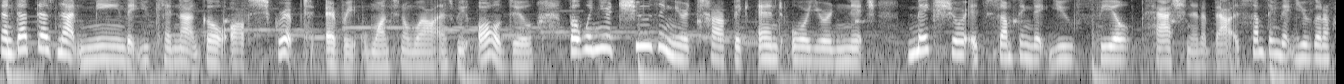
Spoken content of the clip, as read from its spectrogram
Now, that does not mean that you cannot go off script every once in a while, as we all do. But when you're choosing your topic and or your niche, make sure it's something that you feel passionate about. It's something that you're going to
